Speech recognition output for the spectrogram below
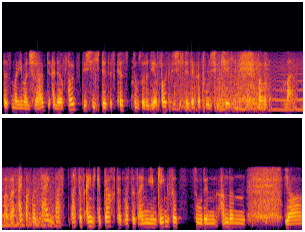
das mal jemand schreibt, eine Erfolgsgeschichte des Christentums oder die Erfolgsgeschichte der katholischen Kirche. Mal, mal, mal, einfach mal zeigen, was, was das eigentlich gebracht hat, was das eigentlich im Gegensatz zu den anderen ja,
